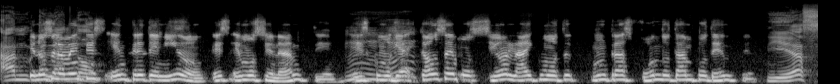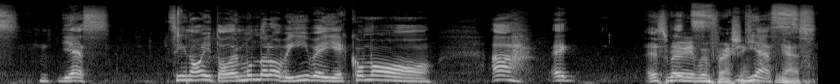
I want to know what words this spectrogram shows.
And Que no solamente dos- es entretenido, es emocionante. Es como que causa emoción, hay como un trasfondo tan potente. Yes, yes. Sí, no, y todo el mundo lo vive y es como, ah, eh, It's very It's- refreshing. yes.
